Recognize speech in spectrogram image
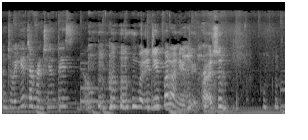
and do we get different toothpaste? Nope. what did you put on your toothbrush?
